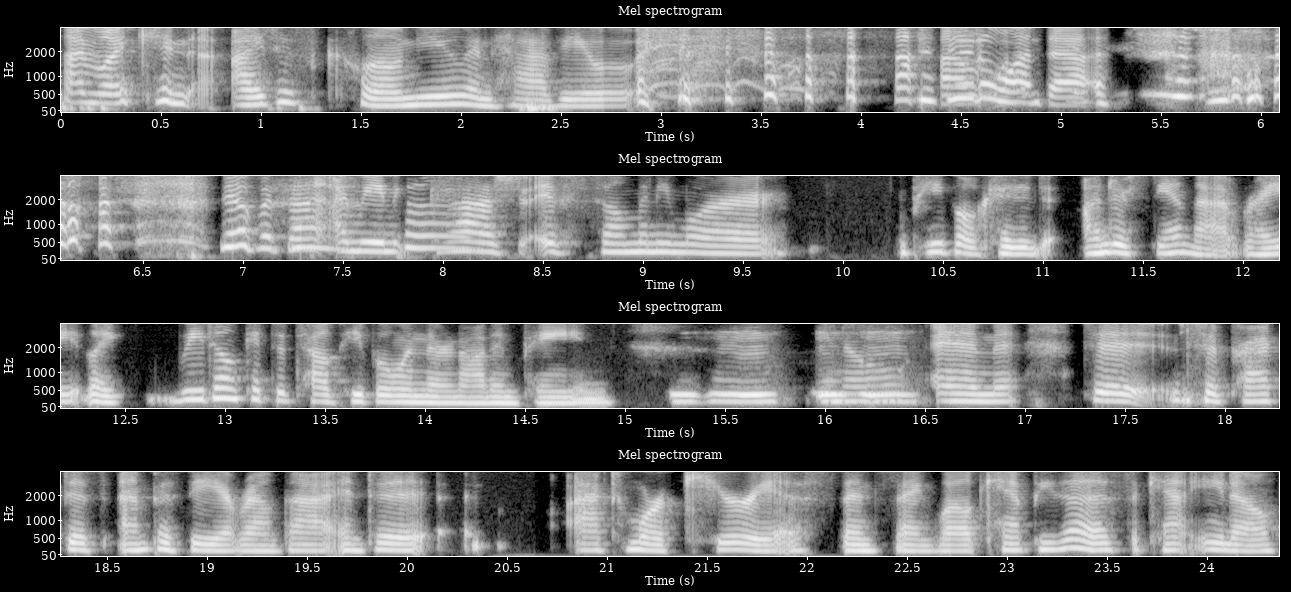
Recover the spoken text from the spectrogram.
I'm like, can I just clone you and have you? you don't want that. no, but that, I mean, gosh, if so many more people could understand that, right? Like, we don't get to tell people when they're not in pain, mm-hmm, you know, mm-hmm. and to, to practice empathy around that and to, act more curious than saying, well, it can't be this. It can't, you know,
